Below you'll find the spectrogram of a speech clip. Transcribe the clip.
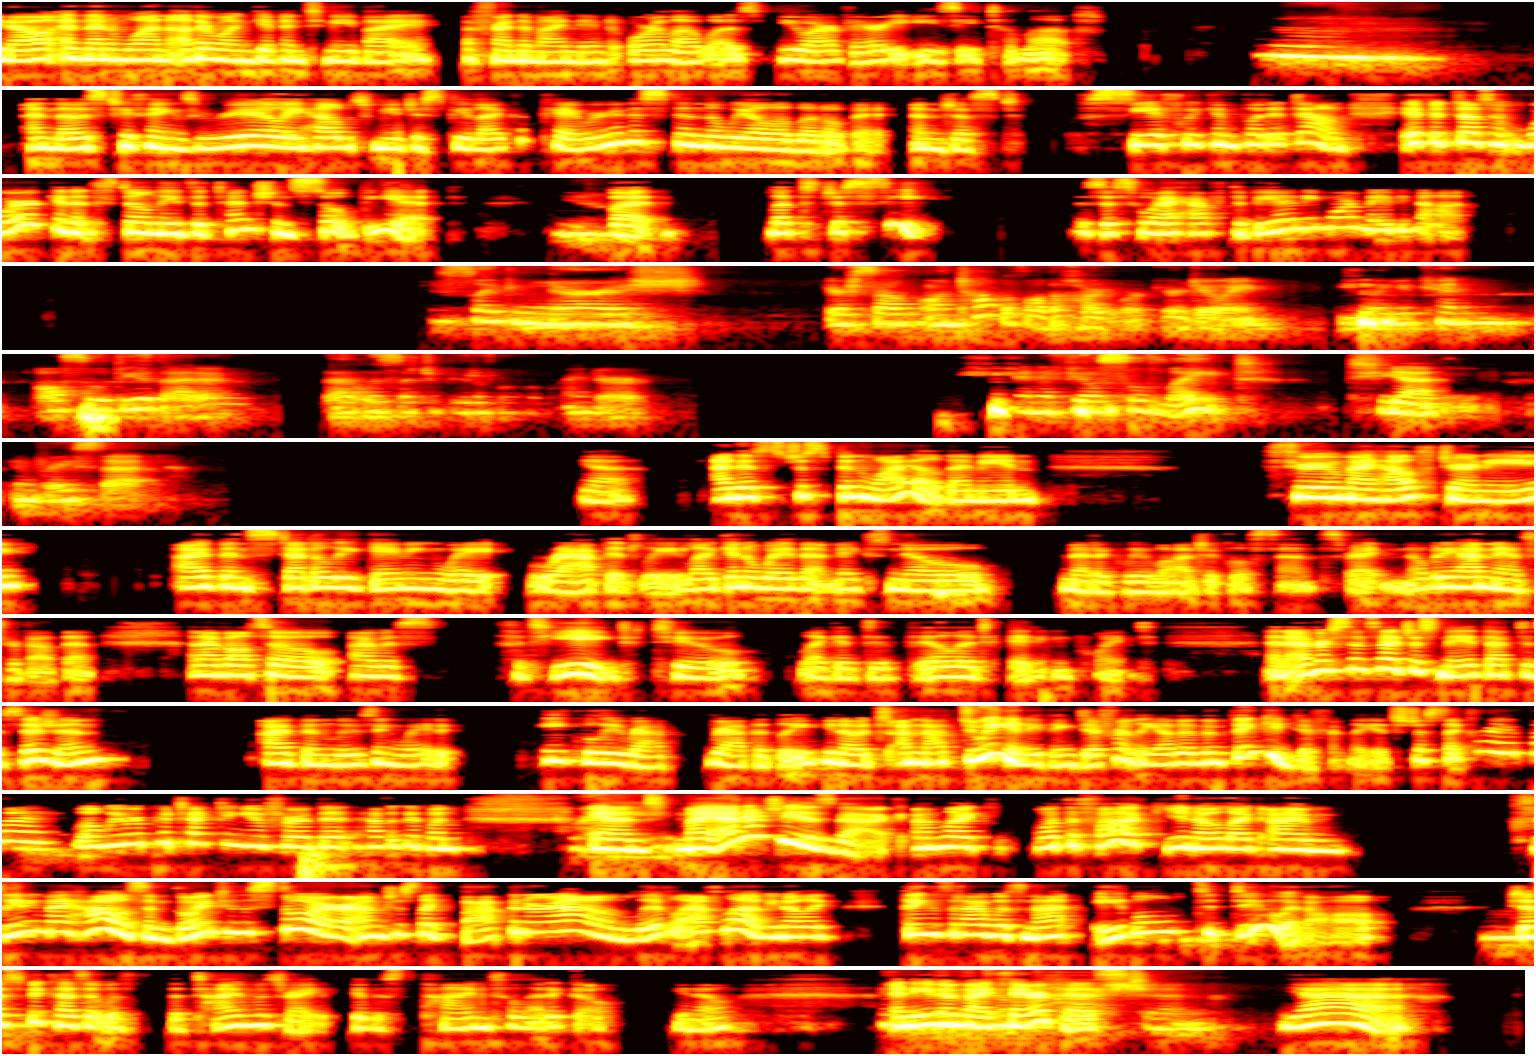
you know and then one other one given to me by a friend of mine named orla was you are very easy to love mm. And those two things really helped me just be like, okay, we're going to spin the wheel a little bit and just see if we can put it down. If it doesn't work and it still needs attention, so be it. Yeah. But let's just see. Is this who I have to be anymore? Maybe not. Just like nourish yourself on top of all the hard work you're doing. You know, you can also do that. And that was such a beautiful reminder. and it feels so light to yeah. embrace that. Yeah. And it's just been wild. I mean, through my health journey, I've been steadily gaining weight rapidly, like in a way that makes no medically logical sense, right? Nobody had an answer about that. And I've also, I was fatigued to like a debilitating point. And ever since I just made that decision, I've been losing weight equally rap- rapidly. You know, I'm not doing anything differently other than thinking differently. It's just like, all right, bye. Well, we were protecting you for a bit. Have a good one. Right. And my energy is back. I'm like, what the fuck? You know, like I'm cleaning my house. I'm going to the store. I'm just like bopping around, live, laugh, love. You know, like things that I was not able to do at all, mm-hmm. just mm. because it was the time was right. It was time to let it go. You know, and, and even and my therapist. Yeah,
